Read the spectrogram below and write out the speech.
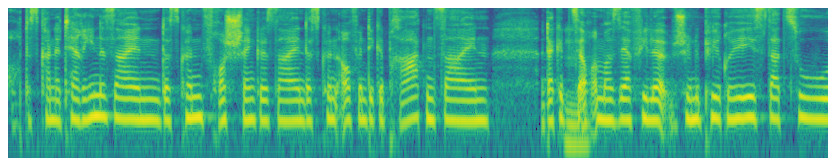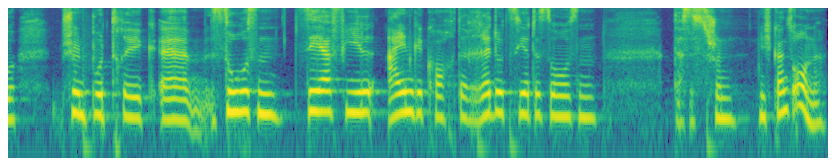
Auch das kann eine Terrine sein, das können Froschschenkel sein, das können aufwendige Braten sein. Da gibt es mhm. ja auch immer sehr viele schöne Pürees dazu, schön butterig, äh, Soßen, sehr viel eingekochte, reduzierte Soßen. Das ist schon nicht ganz ohne.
